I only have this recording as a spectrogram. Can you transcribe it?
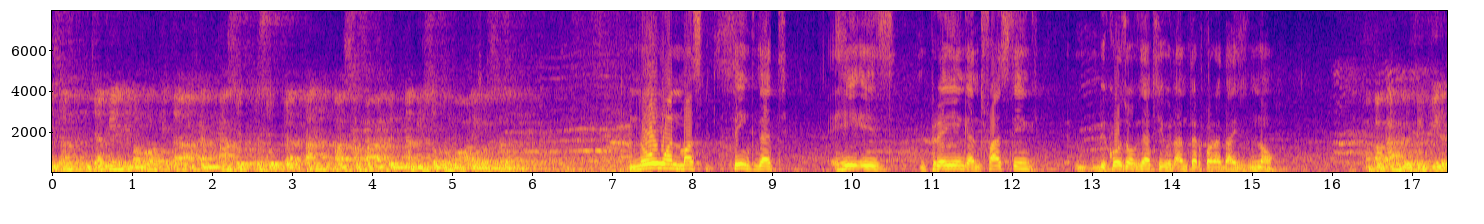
bisa menjamin bahwa kita akan masuk ke surga tanpa syafaatun Nabi Shallallahu Alaihi Wasallam. No one must think that he is praying and fasting because of that he will enter paradise. No. Apakah berpikir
